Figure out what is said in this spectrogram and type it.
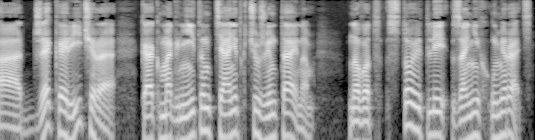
А Джека Ричера как магнитом тянет к чужим тайнам. Но вот стоит ли за них умирать?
